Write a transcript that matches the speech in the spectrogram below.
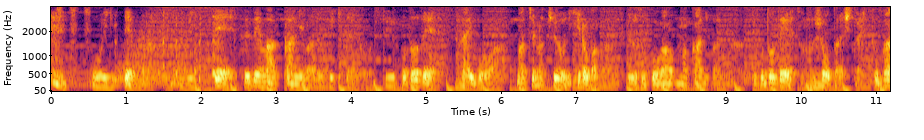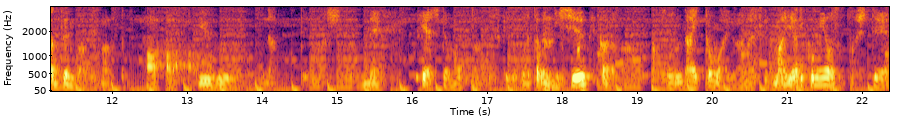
置いてもらって置いてそれでまあカーニバルできたよっていうことで最後は街の中央に広場があるんですけどそこがまあカーニバルになるってことでその招待した人が全部集まるという風になってましたんでクリアして思ったんですけどこれ多分うん2周目からが本題とは言わないですけどまあやり込み要素としてあ。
